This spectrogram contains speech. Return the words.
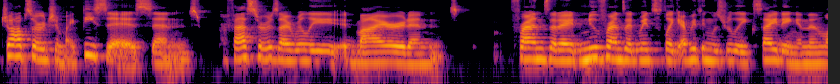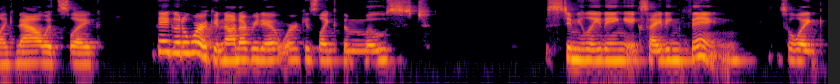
job search and my thesis and professors I really admired and friends that I new friends I'd made. So like everything was really exciting. And then like now it's like, okay, I go to work. And not every day at work is like the most stimulating, exciting thing. So like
